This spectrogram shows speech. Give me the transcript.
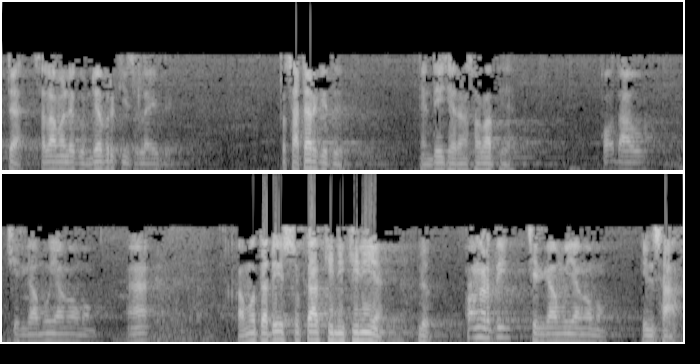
sudah assalamualaikum dia pergi setelah itu. Tersadar gitu. Nanti jarang sholat ya. Kok tahu? Jin kamu yang ngomong. Hah? kamu tadi suka gini-gini ya? Loh kok ngerti? Jin kamu yang ngomong. Insaf.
